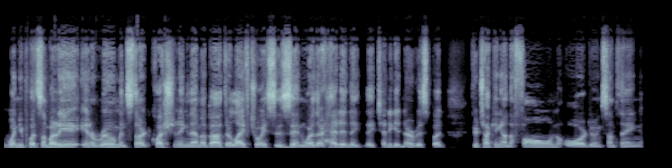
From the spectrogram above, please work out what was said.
when you put somebody in a room and start questioning them about their life choices and where they're headed, they, they tend to get nervous. But if you're talking on the phone or doing something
